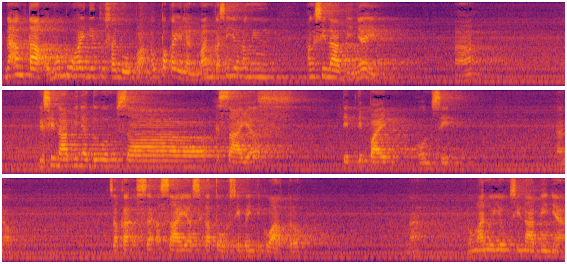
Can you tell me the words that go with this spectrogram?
Na ang tao mamuhay dito sa lupa magpakailanman. Kasi yun ang ang sinabi niya eh. Ha? Yung sinabi niya doon sa Isaiah 55:11 ano? Saka sa Isaiah 14:24 na? Kung ano yung sinabi niya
